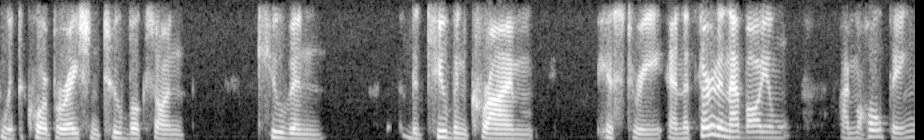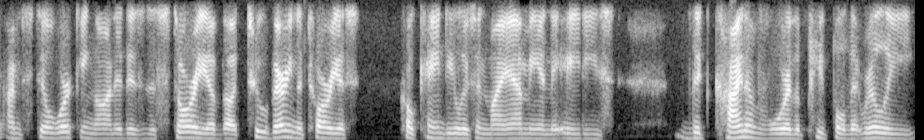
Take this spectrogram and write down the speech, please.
with the corporation two books on Cuban, the Cuban crime history, and the third in that volume I'm hoping, I'm still working on it, is the story of uh, two very notorious cocaine dealers in Miami in the 80s that kind of were the people that really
